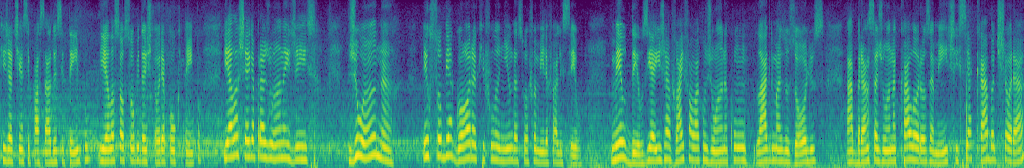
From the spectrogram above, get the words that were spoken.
que já tinha se passado esse tempo e ela só soube da história há pouco tempo. E ela chega para Joana e diz: Joana, eu soube agora que fulaninho da sua família faleceu. Meu Deus, e aí já vai falar com Joana com lágrimas nos olhos, abraça a Joana calorosamente, se acaba de chorar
